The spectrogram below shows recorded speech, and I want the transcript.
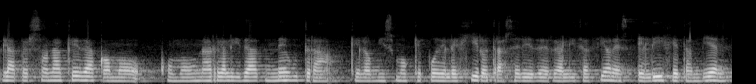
la persona queda como, como una realidad neutra que lo mismo que puede elegir otra serie de realizaciones, elige también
